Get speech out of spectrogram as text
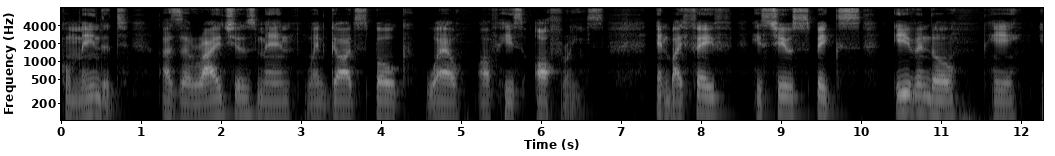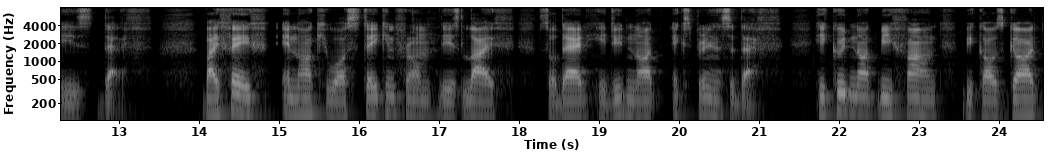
commended as a righteous man when God spoke well of his offerings. And by faith, he still speaks even though he is deaf. By faith, Enoch was taken from this life so that he did not experience death. He could not be found because God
